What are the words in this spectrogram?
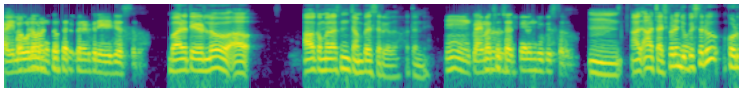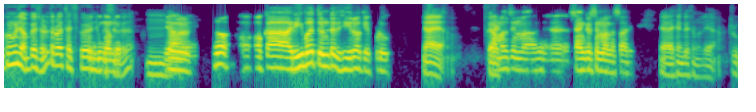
ఐలో కూడా మొత్తం. చచ్చిపోయినట్టు క్రియేట్ చేస్తారు భారత్ ఏడులో ఆ- ఆ కమల్ హాసన్ చంపేస్తారు కదా అతన్ని. క్లైమాక్స్. చచ్చిపోయారని చూపిస్తారు. ఆ- చచ్చిపోయారని చూపిస్తారు కొడుకుని కూడా చంపేస్తాడు తర్వాత చచ్చిపోయారని చూపిస్తారు కదా. ఒక రీబర్త్ ఉంటది హీరోకి ఎప్పుడు. Yeah yeah. Correct Kamal cinema Shankar సినిమాలో sorry. Shankar cinema yeah true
